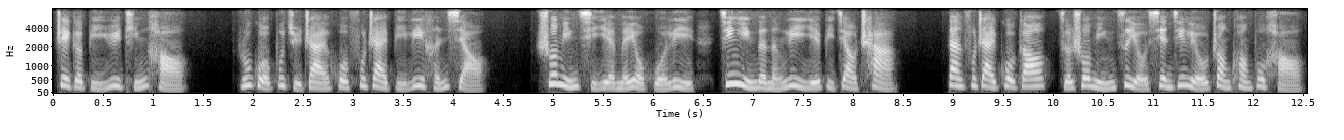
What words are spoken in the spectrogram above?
这个比喻挺好。如果不举债或负债比例很小，说明企业没有活力，经营的能力也比较差；但负债过高，则说明自有现金流状况不好。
